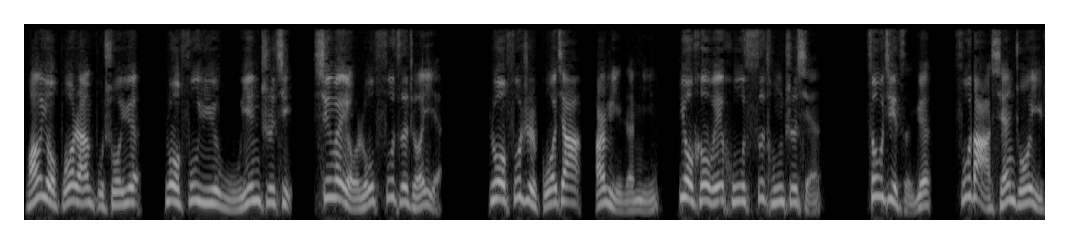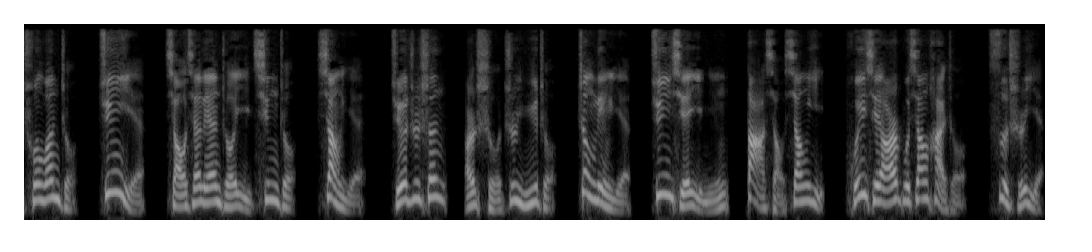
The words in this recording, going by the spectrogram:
王又勃然不说曰：“若夫于五音之际，心未有如夫子者也。”若夫治国家而民人民，又何为乎司同之贤？邹忌子曰：“夫大贤卓以春温者，君也；小贤廉者以清者，相也。决之深而舍之愚者，政令也。君邪以明，大小相异，回邪而不相害者，四耻也。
